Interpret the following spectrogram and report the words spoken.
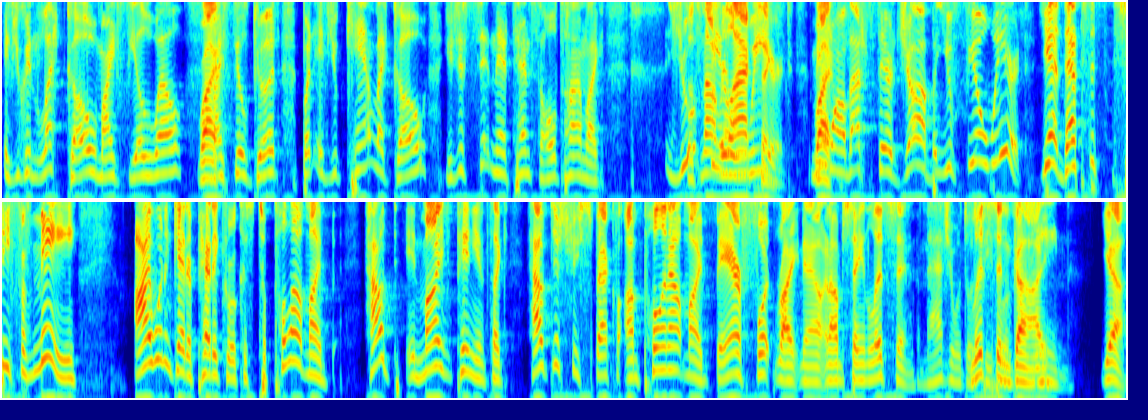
if you can let go, might feel well, Right. might feel good, but if you can't let go, you're just sitting there tense the whole time, like. You it's feel not relaxing. weird. Right. Meanwhile, that's their job, but you feel weird. Yeah, that's the see for me. I wouldn't get a pedicure because to pull out my how, in my opinion, it's like how disrespectful. I'm pulling out my bare foot right now, and I'm saying, listen, Imagine what those listen, people have guy. seen. Yeah.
